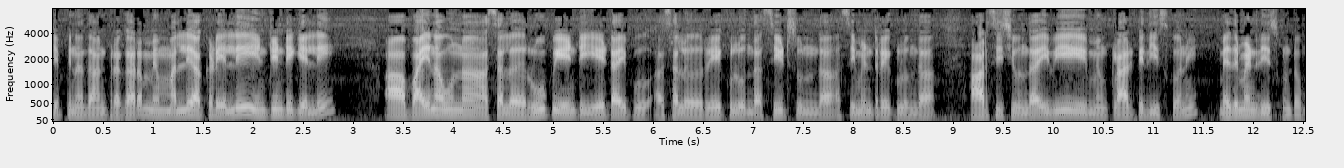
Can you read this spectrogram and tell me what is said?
చెప్పిన దాని ప్రకారం మేము మళ్ళీ అక్కడ వెళ్ళి ఇంటింటికి వెళ్ళి ఆ పైన ఉన్న అసలు రూప్ ఏంటి? ఏ టైపు? అసలు రేకులు ఉందా సీట్స్ ఉందా? సిమెంట్ రేకులు ఉందా ఆర్సీసీ ఉందా? ఇవి మేము క్లారిటీ తీసుకొని మెజర్మెంట్ తీసుకుంటాం.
